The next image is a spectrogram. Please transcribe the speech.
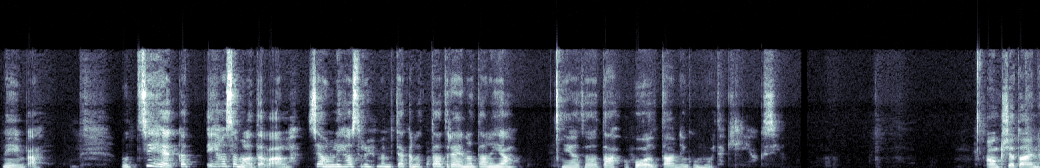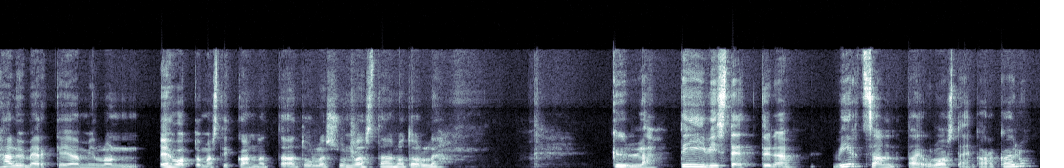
niinpä. Mutta siihen ihan samalla tavalla. Se on lihasryhmä, mitä kannattaa treenata ja, ja tuota, huoltaa niin kuin muitakin lihaksia. Onko jotain hälymerkkejä, milloin ehdottomasti kannattaa tulla sun vastaanotolle? Kyllä, tiivistettynä. Virtsan tai ulosteen karkailu,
